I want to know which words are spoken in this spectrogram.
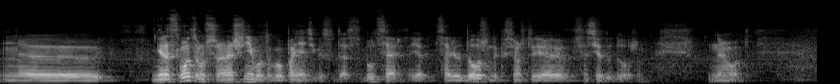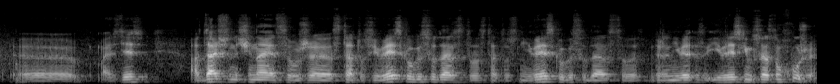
э, не рассмотрена, что раньше не было такого понятия государства. Был царь. Я царю должен, так все, что я соседу должен. Ну, вот. э, а здесь. А дальше начинается уже статус еврейского государства, статус нееврейского государства. Например, еврейским государством хуже,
